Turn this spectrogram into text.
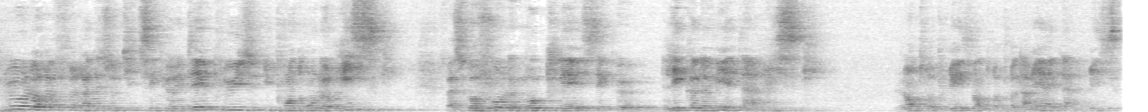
plus on leur offrira des outils de sécurité, plus ils prendront le risque. Parce qu'au fond, le mot-clé, c'est que l'économie est un risque. L'entreprise, l'entrepreneuriat est un risque.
